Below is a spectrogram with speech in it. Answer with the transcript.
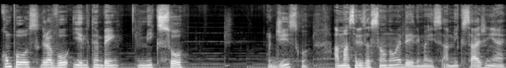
compôs, gravou e ele também mixou o disco. A masterização não é dele, mas a mixagem é.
